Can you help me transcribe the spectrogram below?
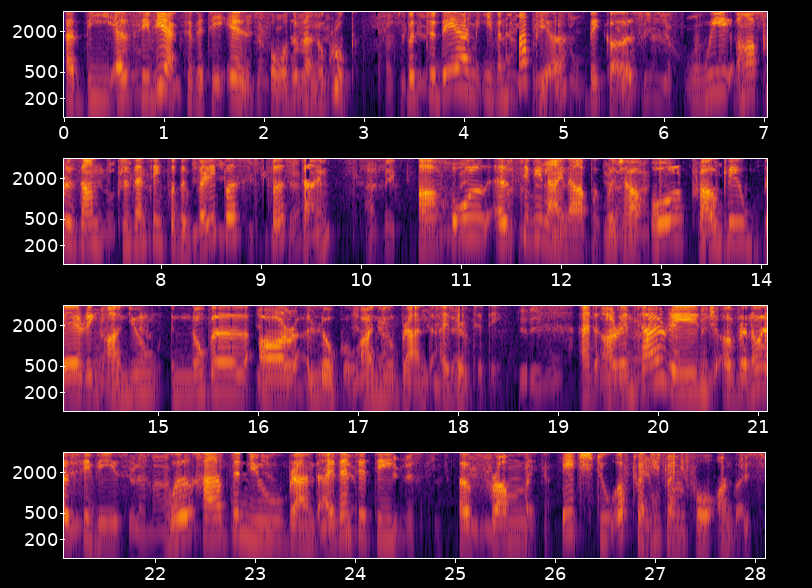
the LCV activity is for the Renault Group. But today I'm even happier because we are present, presenting for the very first, first time our whole LCV lineup, which are all proudly bearing our new Nouvelle R logo, our new brand identity. And our entire range of Renault LCVs will have the new brand identity uh, from H2 of 2024 onwards.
